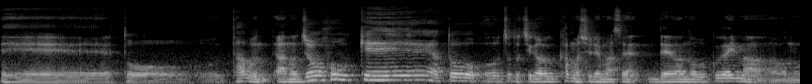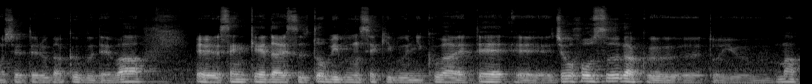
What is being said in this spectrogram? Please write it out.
えーと、多分あの情報系やとちょっと違うかもしれません。であの僕が今あの教えてる学部では、えー、線形代数と微分積分に加えて、えー、情報数学という、まあ、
